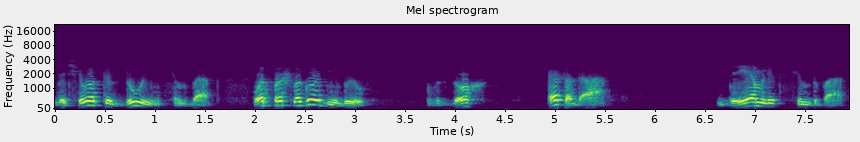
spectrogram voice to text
«Да чего ты дурень, Синдбад? Вот прошлогодний был». Вздох. «Это да». Дремлет Синдбад.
